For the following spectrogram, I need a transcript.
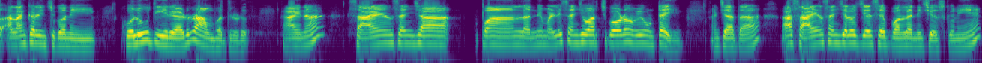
అలంకరించుకొని కొలువు తీరాడు రామభద్రుడు. ఆయన సాయం సంధ్య పనులన్నీ మళ్ళీ సంధ్య వార్చుకోవడం అవి ఉంటాయి. అంచేత ఆ సాయం సంధ్యలో చేసే పనులన్నీ చేసుకుని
